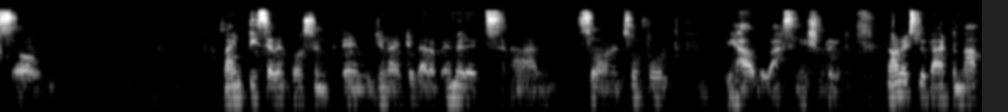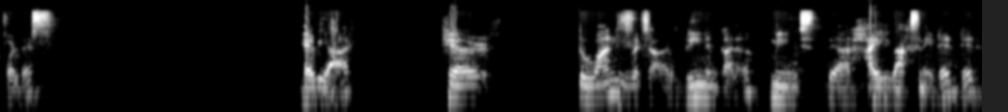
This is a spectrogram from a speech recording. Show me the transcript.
So, 97% in United Arab Emirates and so on and so forth we have the vaccination rate. Now let's look at the map for this. Here we are. Here, the ones which are green in color means they are highly vaccinated. Did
